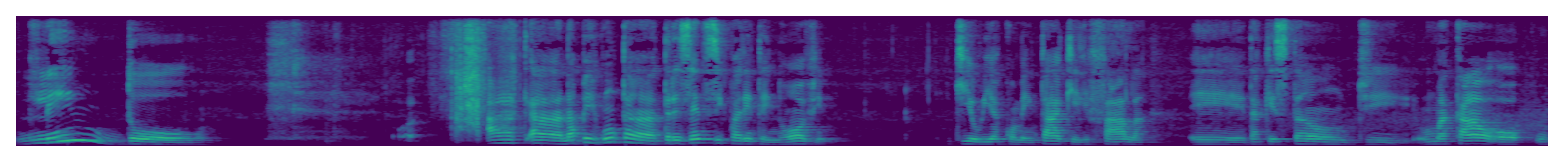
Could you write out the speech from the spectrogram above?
lindo. A, a, na pergunta 349, que eu ia comentar, que ele fala é, da questão de uma causa. O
